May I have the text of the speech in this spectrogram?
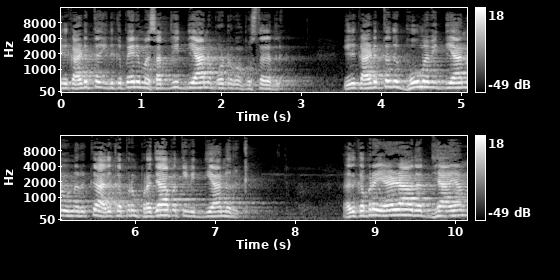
இதுக்கு அடுத்த இதுக்கு பேர் நம்ம சத்வித்யான்னு போட்டிருக்கோம் புஸ்தகத்தில். இதுக்கு அடுத்தது பூம வித்யான்னு ஒன்று இருக்குது அதுக்கப்புறம் பிரஜாபதி வித்யான்னு இருக்குது அதுக்கப்புறம் ஏழாவது அத்தியாயம்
